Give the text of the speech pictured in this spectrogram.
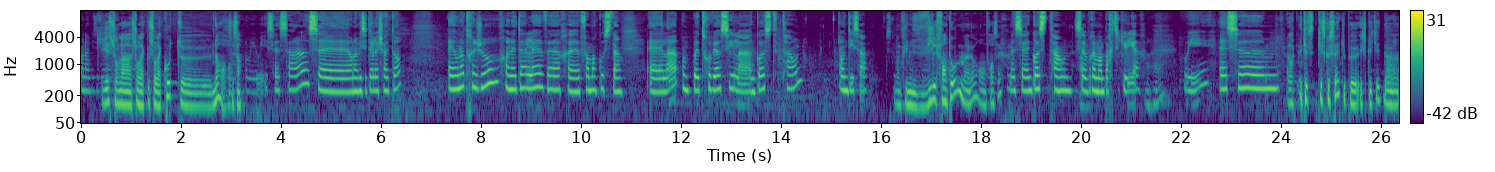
On a visité Qui est sur la sur la sur la côte euh, nord, c'est ça? Oui, oui, c'est ça. On a visité le château. Et un autre jour, on est allé vers euh, Famagusta. Et là, on peut trouver aussi la Ghost Town. On dit ça. Donc une ville fantôme alors en français? Mais c'est Ghost Town. C'est vraiment particulier. Oui. Et c'est... Alors qu'est-ce que c'est? Tu peux expliquer de-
